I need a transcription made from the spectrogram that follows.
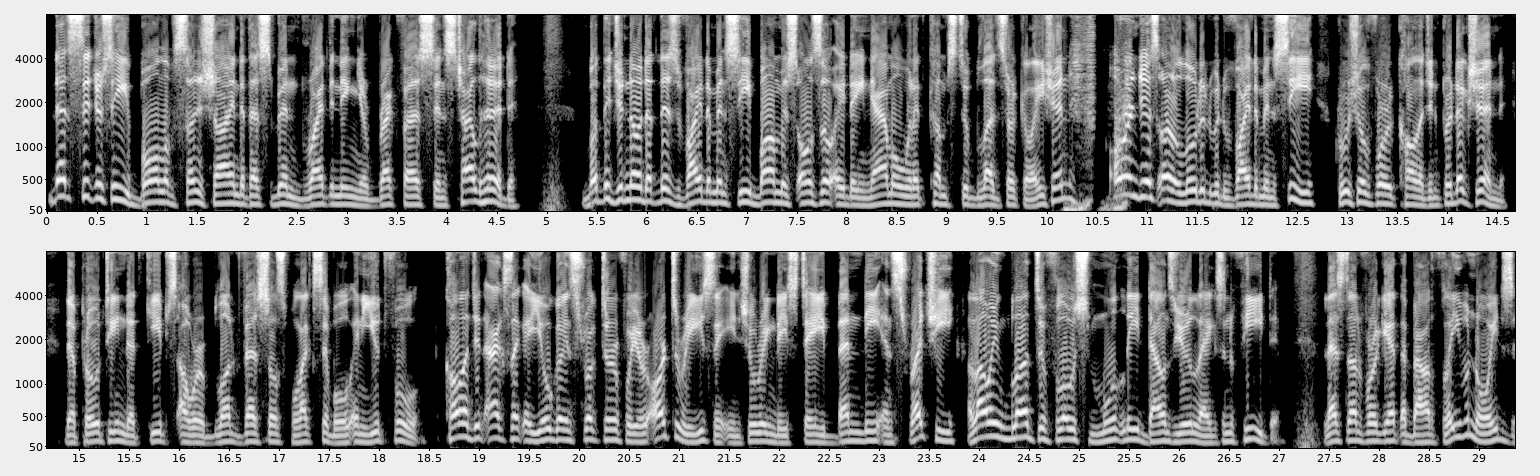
That citrusy ball of sunshine that has been brightening your breakfast since childhood. But did you know that this vitamin C bomb is also a dynamo when it comes to blood circulation? Oranges are loaded with vitamin C, crucial for collagen production, the protein that keeps our blood vessels flexible and youthful. Collagen acts like a yoga instructor for your arteries, ensuring they stay bendy and stretchy, allowing blood to flow smoothly down to your legs and feet. Let's not forget about flavonoids,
